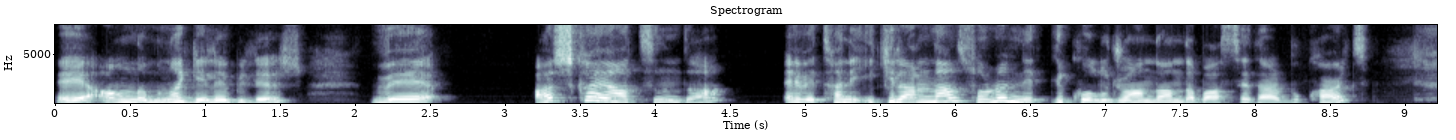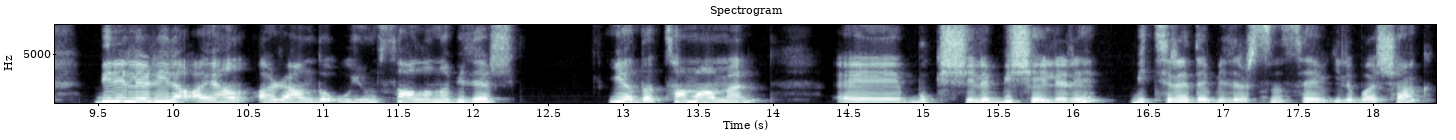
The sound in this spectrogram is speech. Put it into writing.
e, anlamına gelebilir. Ve aşk hayatında evet hani ikilemden sonra netlik olacağından da bahseder bu kart. Birileriyle aranda uyum sağlanabilir ya da tamamen e, bu kişiyle bir şeyleri bitirebilirsin sevgili Başak.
